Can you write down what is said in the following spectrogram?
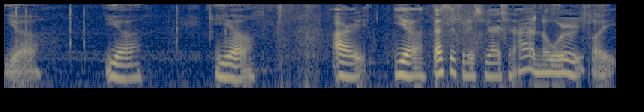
yeah. Yeah. Yeah. Alright. Yeah, that's it for this reaction. I had no words. Like,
